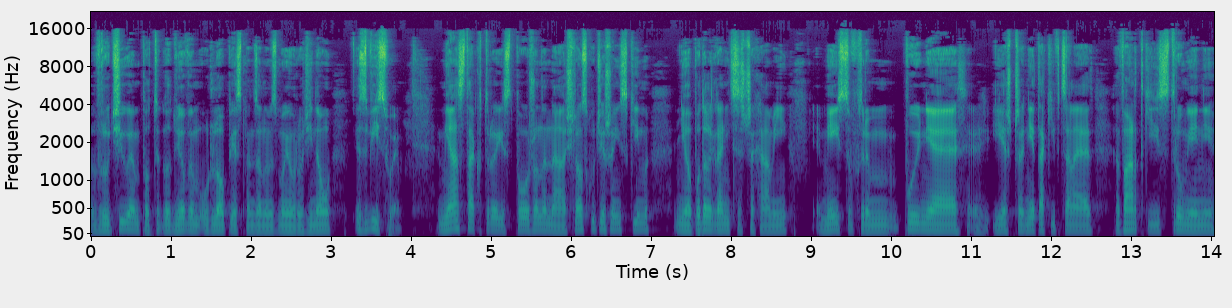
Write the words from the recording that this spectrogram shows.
wróciłem po tygodniowym urlopie spędzonym z moją rodziną z Wisły. Miasta, które jest położone na Śląsku Cieszyńskim, nieopodal granicy z Czechami, miejscu, w którym płynie jeszcze nie taki wcale wartki strumień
